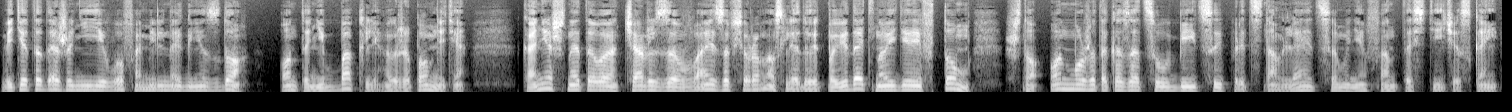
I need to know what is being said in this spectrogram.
Ведь это даже не его фамильное гнездо. Он-то не Бакли, вы же помните? Конечно, этого Чарльза Вайза все равно следует повидать, но идея в том, что он может оказаться убийцей, представляется мне фантастической.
